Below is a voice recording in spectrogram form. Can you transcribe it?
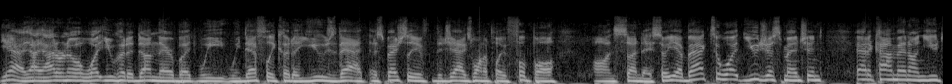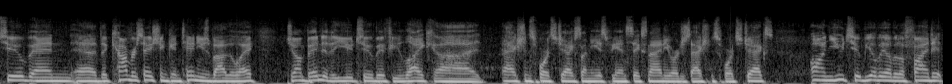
Yeah, I, I don't know what you could have done there, but we, we definitely could have used that, especially if the Jags want to play football on Sunday. So, yeah, back to what you just mentioned. Had a comment on YouTube, and uh, the conversation continues, by the way. Jump into the YouTube if you like uh, Action Sports Jax on ESPN 690 or just Action Sports Jax on YouTube. You'll be able to find it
